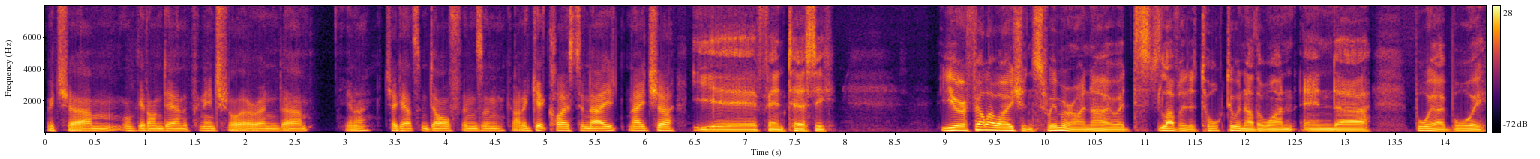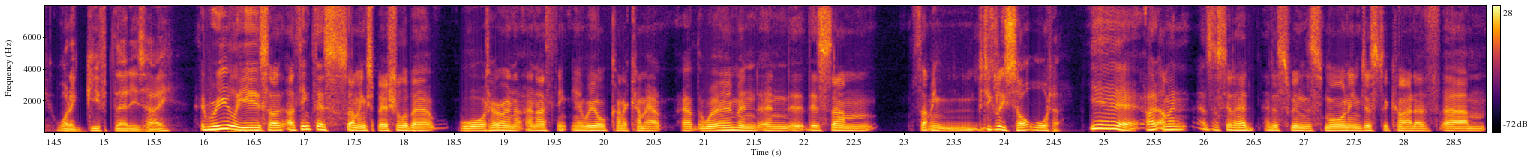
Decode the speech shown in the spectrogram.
which um, we'll get on down the peninsula and um, you know check out some dolphins and kind of get close to na- nature. Yeah, fantastic. You're a fellow ocean swimmer, I know. It's lovely to talk to another one. And uh, boy, oh boy, what a gift that is, hey? It really is. I, I think there's something special about water, and, and I think you know, we all kind of come out, out the womb, and, and there's some something. Particularly salt water. Yeah. I, I mean, as I said, I had, had a swim this morning just to kind of, um,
